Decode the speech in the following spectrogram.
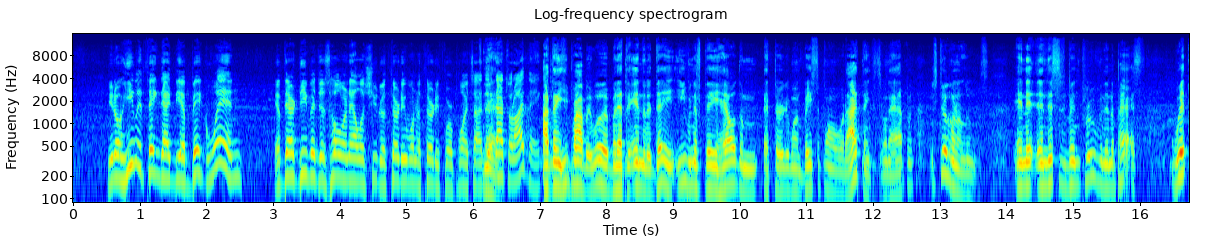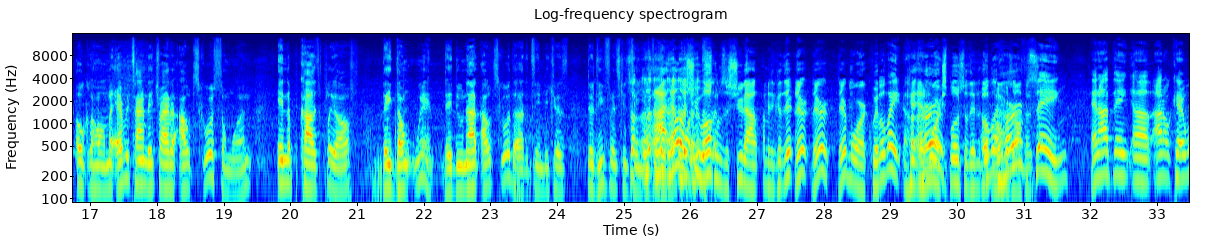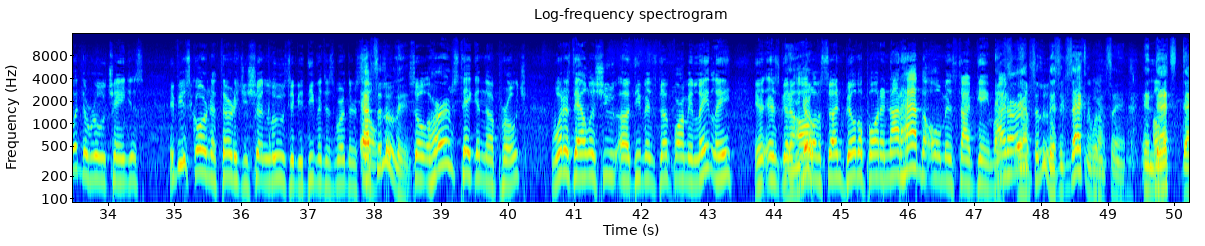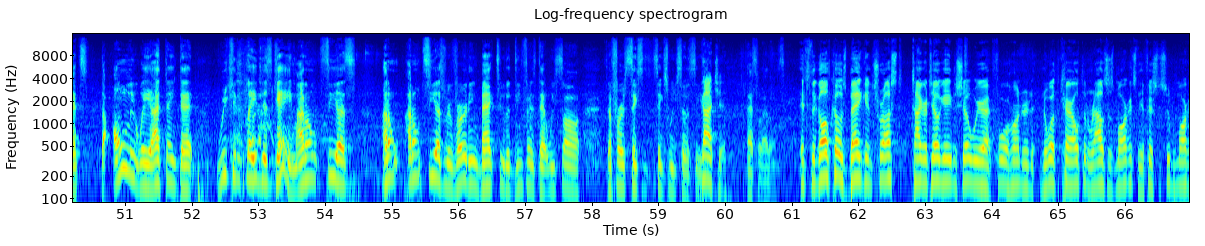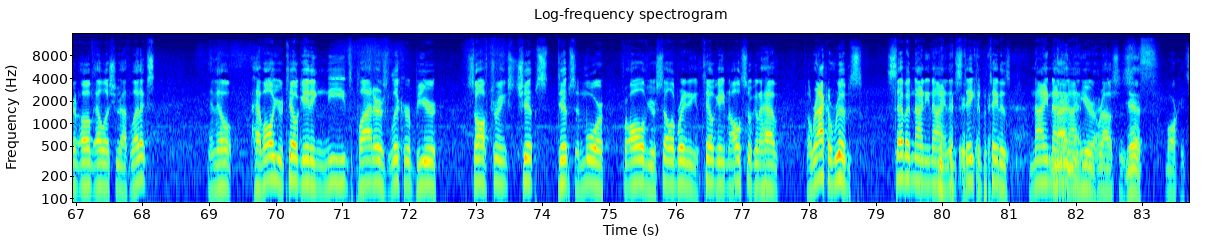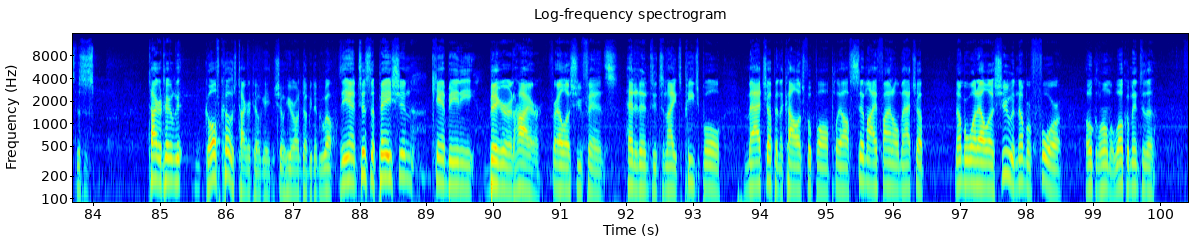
You know, he would think that'd be a big win if their defense is holding LSU to 31 or 34 points. I, Yeah. That's what I think. I think he probably would, but at the end of the day, even if they held them at 31, based upon what I think is going to happen, they're still going to lose. And it, and this has been proven in the past with Oklahoma. Every time they try to outscore someone in the college playoffs, they don't win. They do not outscore the other team because their defense continues. uh, I, to LSU welcomes the shootout. I mean, because they're they're they're they're more equipped But wait, and Herb- more explosive than But what Oklahoma's Herb's offense. saying, and I think uh, I don't care what the rule changes. if you score in the 30s, you shouldn't lose if your defense is worth their salt. Absolutely. So Herb's taking the approach. What has the LSU uh, defense done for me lately? Is, is going to all go. of a sudden build upon and not have the Ole Miss type game, right, Abs- Herb? Absolutely. That's exactly what I'm saying. And Oh. that's that's the only way I think that we can play this game. I don't see us I don't I don't see us reverting back to the defense that we saw the first six six weeks of the season. Gotcha. That's what I don't see. It's the Gulf Coast Bank and Trust Tiger Tailgating Show. We're at 400 North Carrollton, Rouse's Markets, the official supermarket of LSU Athletics. And they'll have all your tailgating needs platters, liquor, beer, soft drinks, chips, dips, and more for all of your celebrating and tailgating. Also, going to have a rack of ribs, seven ninety nine, then steak and potatoes, nine ninety nine here at Rouse's Yes. Markets. This is Tiger Tailgate, Gulf Coast Tiger Tailgating Show here on WWL. The anticipation can't be any bigger and higher for LSU fans headed into tonight's Peach Bowl matchup in the college football playoff semifinal matchup. Number one LSU and number four Oklahoma. Welcome into the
